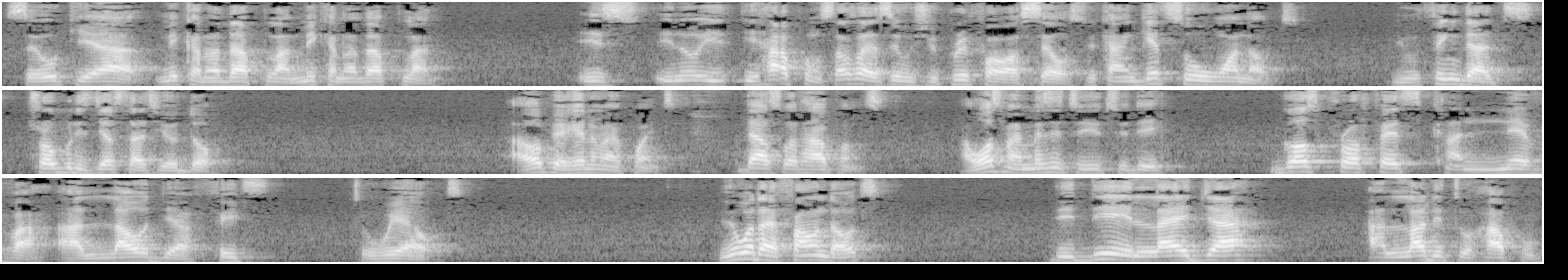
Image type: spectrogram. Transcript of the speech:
Say, okay, ah, make another plan, make another plan. It's, you know, it, it happens. That's why I say we should pray for ourselves. We can get so worn out. You think that trouble is just at your door. I hope you're getting my point. That's what happens. And what's my message to you today? God's prophets can never allow their faith to wear out. You know what I found out? The day Elijah allowed it to happen,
